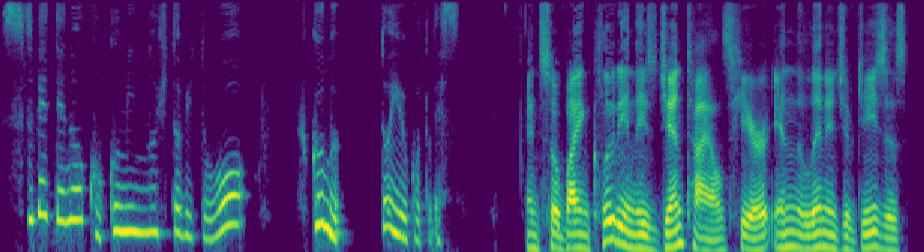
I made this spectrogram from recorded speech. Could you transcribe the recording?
すべての国民の人々を含むということです。And so by including these Gentiles here in the lineage of Jesus,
